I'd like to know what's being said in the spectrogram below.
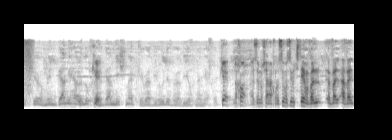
השיר אומרים גם יהללוך כן. וגם נשמת כרב יהודה ורבי יוחנן יחד. כן, נכון, אז זה מה שאנחנו עושים, עושים את שתיהם, אבל, אבל, אבל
